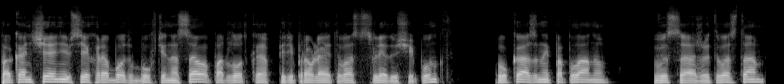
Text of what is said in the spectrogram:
По окончании всех работ в бухте Насава подлодка переправляет вас в следующий пункт, указанный по плану, высаживает вас там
